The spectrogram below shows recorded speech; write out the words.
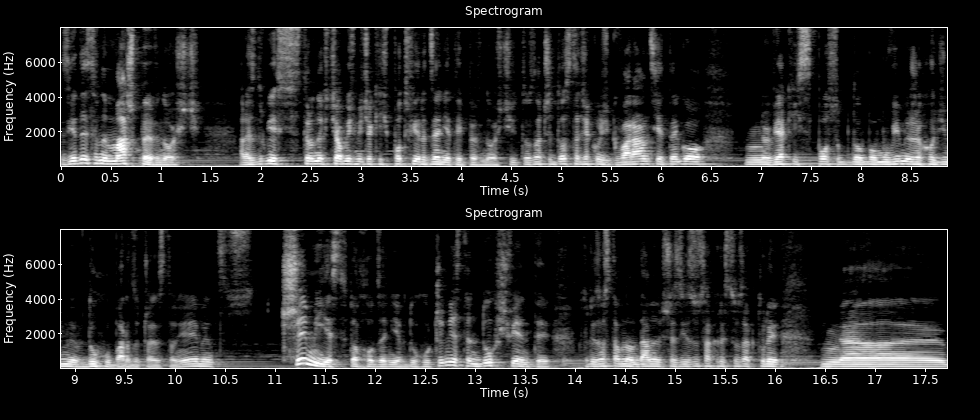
z jednej strony masz pewność, ale z drugiej strony chciałbyś mieć jakieś potwierdzenie tej pewności, to znaczy dostać jakąś gwarancję tego mm, w jakiś sposób, no bo mówimy, że chodzimy w duchu bardzo często, nie? Więc czym jest to chodzenie w duchu? Czym jest ten Duch Święty, który został nam dany przez Jezusa Chrystusa, który mm, e,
